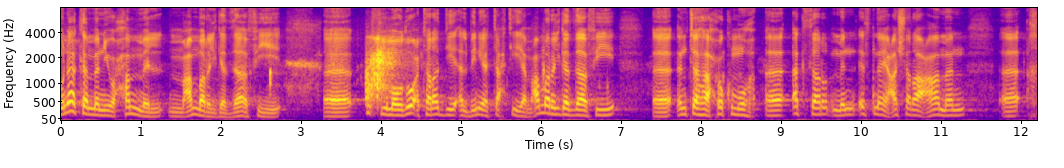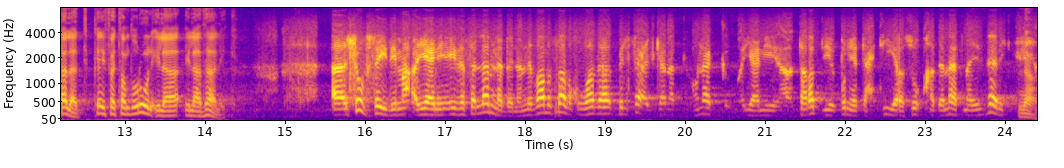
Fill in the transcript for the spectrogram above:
هناك من يحمل معمر القذافي في موضوع تردي البنية التحتية. معمر القذافي انتهى حكمه أكثر من 12 عاما خلت كيف تنظرون إلى إلى ذلك آه، شوف سيدي يعني إذا سلمنا بين النظام السابق وهذا بالفعل كانت هناك يعني تردي بنية تحتية سوق خدمات ما إلى ذلك نعم.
